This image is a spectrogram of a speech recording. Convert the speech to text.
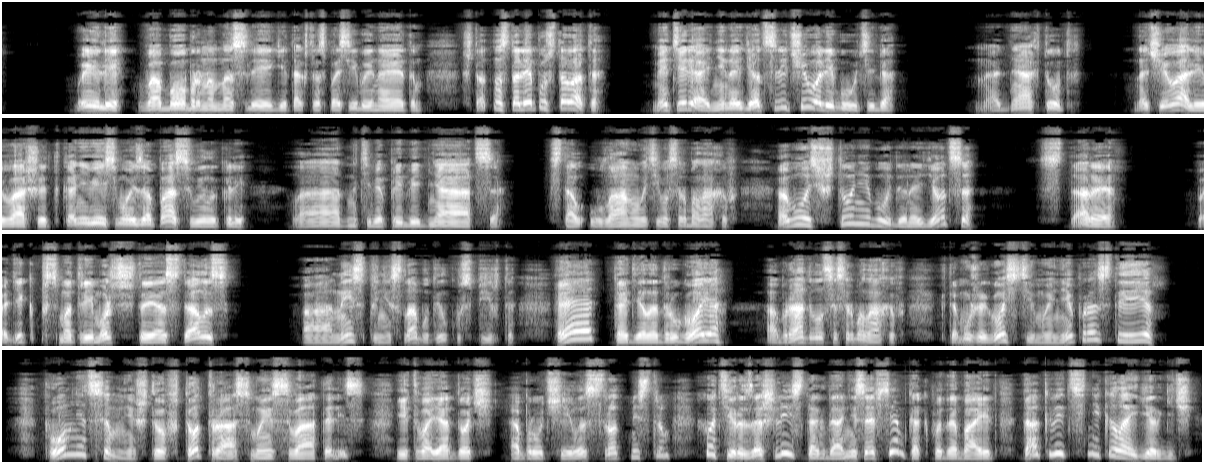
Были в обобранном наслеге, так что спасибо и на этом. Что-то на столе пустовато. Метеряй, не найдется ли чего-либо у тебя? На днях тут ночевали ваши, ткани весь мой запас вылокали. Ладно тебе прибедняться, — стал уламывать его Сарбалахов. А вось что-нибудь да найдется. Старая, поди-ка посмотри, может, что и осталось. А Аныс принесла бутылку спирта. Это дело другое, — обрадовался Сарбалахов. К тому же гости мы непростые. Помнится мне, что в тот раз мы сватались, и твоя дочь обручилась с ротмистром, хоть и разошлись тогда не совсем как подобает. Так ведь, Николай Гергич?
